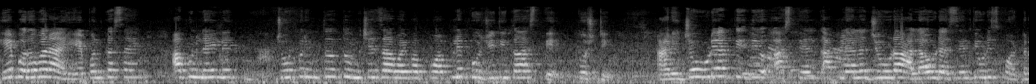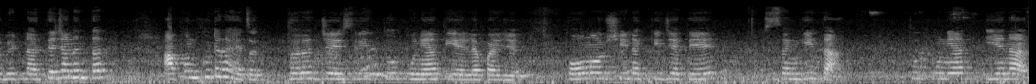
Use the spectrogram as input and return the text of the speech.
हे बरोबर आहे. पण कसं आहे? आपण लई लई जोपर्यंत तुमचे जावई बापू आपले फौजी तिथं असते गोष्टी. आणि जेवढ्या ते असतील आपल्याला जेवढं अलाउड असेल तेवढीच क्वार्टर भेटणार. त्याच्यानंतर आपण कुठे राहायचं? खरंच जयश्री तू पुण्यात यायला पाहिजे. हो मावशी नक्कीच येते संगीता तू पुण्यात येणार.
